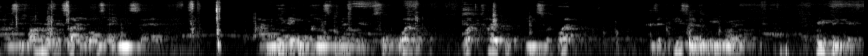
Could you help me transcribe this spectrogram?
obviously talking to his disciples, and he said, I'm leaving peace with you. So what what type of peace or what is it peace as we would as we think it?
